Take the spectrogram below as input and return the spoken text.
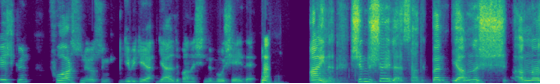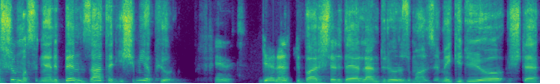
5 gün fuar sunuyorsun gibi gel- geldi bana şimdi bu şeyde. Aynen. Şimdi şöyle Sadık ben yanlış anlaşılmasın. Yani ben zaten işimi yapıyorum. Evet. Genel siparişleri değerlendiriyoruz. Malzeme gidiyor. İşte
